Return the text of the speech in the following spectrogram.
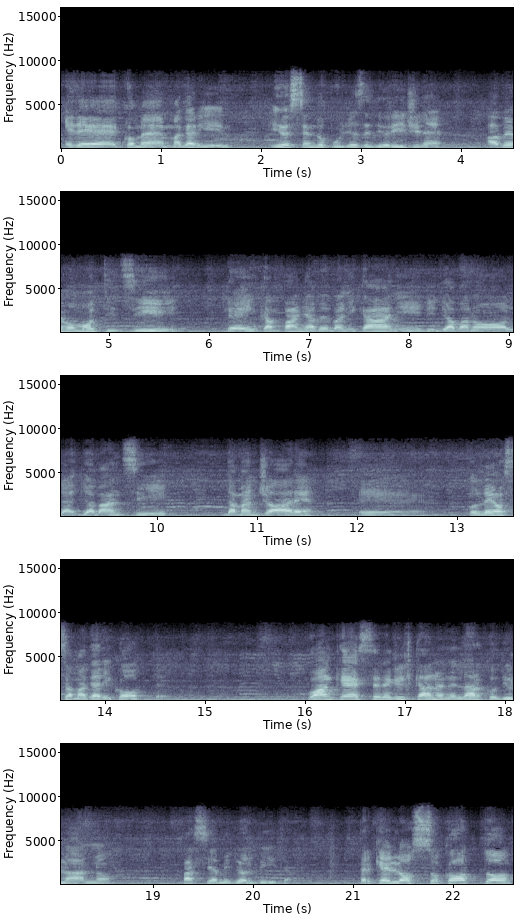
ed è come magari io essendo pugliese di origine avevo molti zii che in campagna avevano i cani, gli davano gli avanzi da mangiare con le ossa magari cotte. Può anche essere che il cane nell'arco di un anno passi a miglior vita. Perché l'osso cotto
